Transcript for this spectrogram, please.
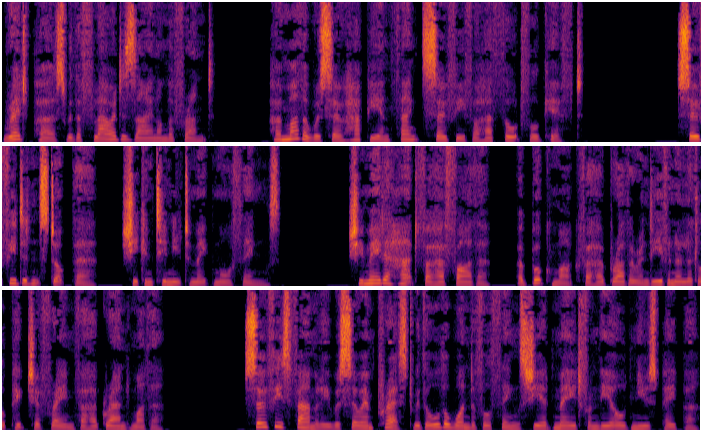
red purse with a flower design on the front. Her mother was so happy and thanked Sophie for her thoughtful gift. Sophie didn't stop there, she continued to make more things. She made a hat for her father, a bookmark for her brother, and even a little picture frame for her grandmother. Sophie's family was so impressed with all the wonderful things she had made from the old newspaper.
